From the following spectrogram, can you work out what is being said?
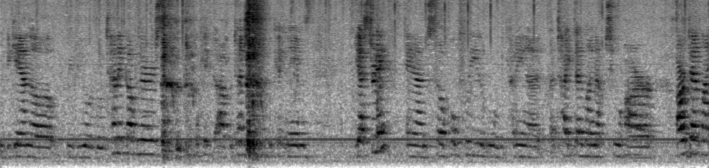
We began the review of lieutenant governors, uh, potential duplicate names yesterday, and so hopefully we'll be cutting a, a tight deadline up to our, our deadline.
